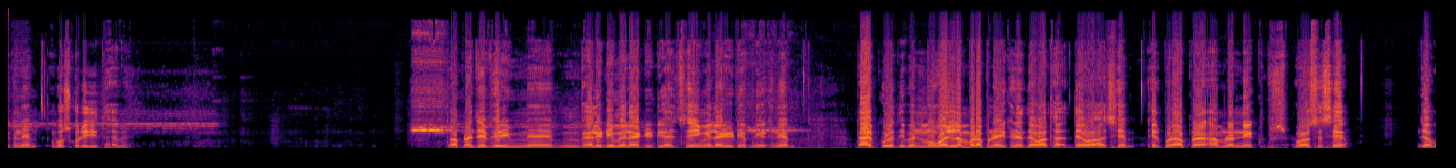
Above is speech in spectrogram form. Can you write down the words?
এখানে বস করিয়ে দিতে হবে। তো আপনার যে ভেরি ভ্যালিড ইমেল আইডিটি আছে, সেই ইমেল আইডিটি আপনি এখানে টাইপ করে দেবেন। মোবাইল নাম্বার আপনার এখানে দেওয়া দেওয়া আছে। এরপর আপনার, আমরা নেক্সট প্রসেসে যাব।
